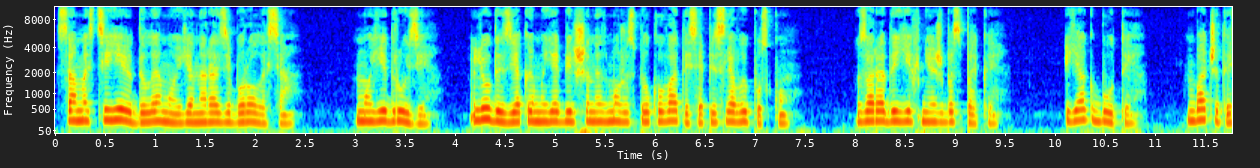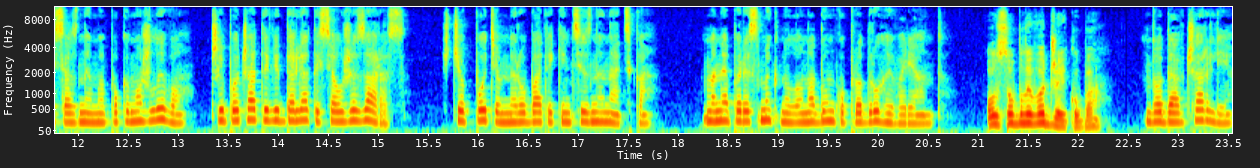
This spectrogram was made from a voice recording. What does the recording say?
Саме з цією дилемою я наразі боролася. Мої друзі, люди, з якими я більше не зможу спілкуватися після випуску, заради їхньої ж безпеки. Як бути? Бачитися з ними поки можливо, чи почати віддалятися уже зараз, щоб потім не рубати кінці зненацька. Мене пересмикнуло на думку про другий варіант. Особливо Джейкоба. Додав Чарлі,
